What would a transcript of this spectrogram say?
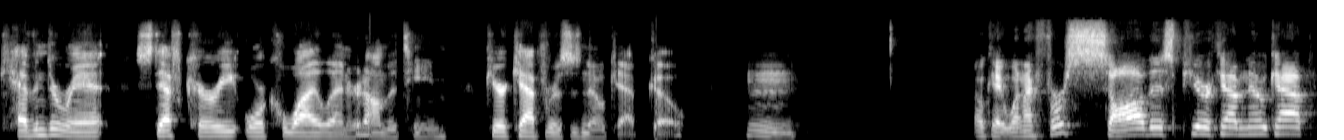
kevin durant steph curry or Kawhi leonard on the team pure cap versus no cap go Hmm. Okay, when I first saw this pure cap no cap,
